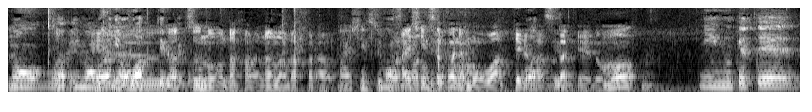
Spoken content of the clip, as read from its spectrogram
の、まあ今頃には終わってる10けど。月のだから7だから配信するもう配信する頃にはもう終わってるはずだけれどもに向けて。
